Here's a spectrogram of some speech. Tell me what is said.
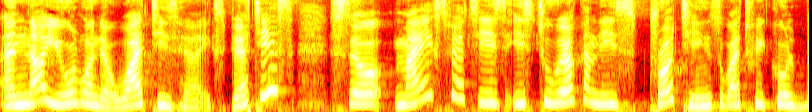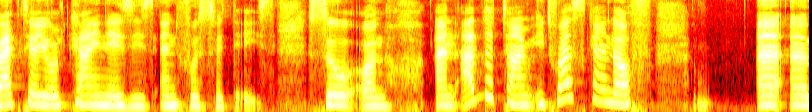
and now you all wonder what is her expertise. So my expertise is to work on these proteins, what we call bacterial kinases and phosphatase. So on, and at the time it was kind of uh, uh,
